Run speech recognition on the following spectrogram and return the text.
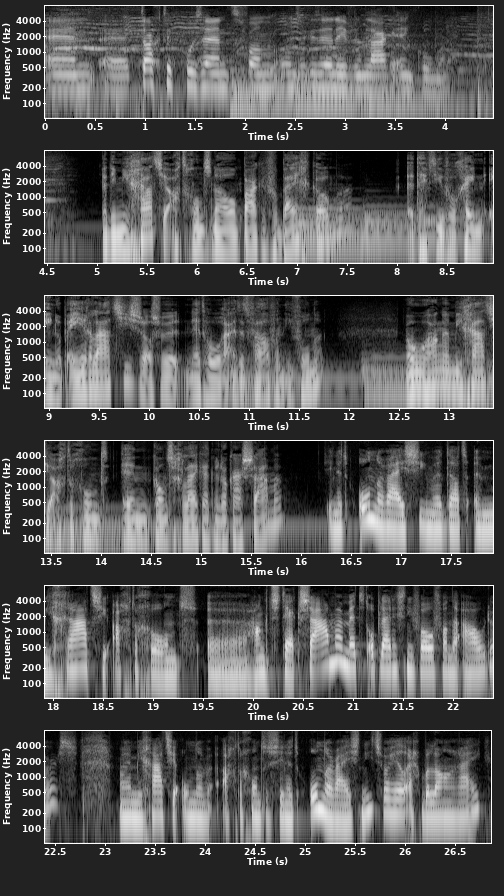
En uh, 80% van onze gezinnen heeft een laag inkomen. Ja, die migratieachtergrond is nou een paar keer voorbij gekomen. Het heeft in ieder geval geen één op één relatie, zoals we net horen uit het verhaal van Yvonne. Maar hoe hangen migratieachtergrond en kansengelijkheid met elkaar samen? In het onderwijs zien we dat een migratieachtergrond uh, hangt sterk samen met het opleidingsniveau van de ouders. Maar een migratieachtergrond is in het onderwijs niet zo heel erg belangrijk.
